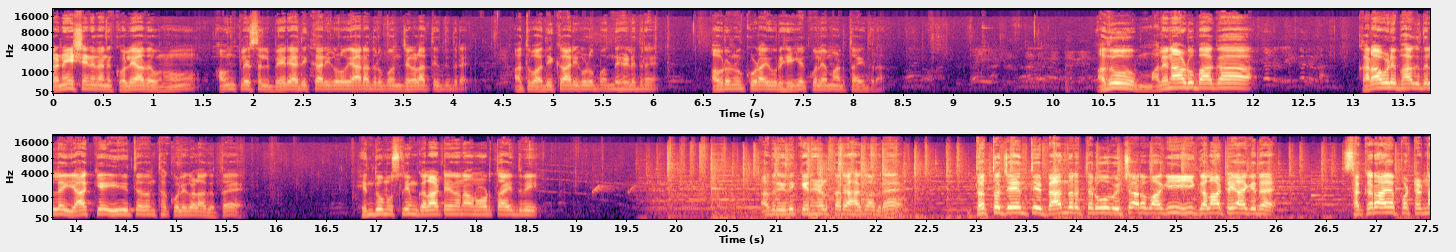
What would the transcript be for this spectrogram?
ಗಣೇಶ್ ಏನಿದ್ದಾನೆ ಕೊಲೆಯಾದವನು ಅವನ ಪ್ಲೇಸಲ್ಲಿ ಬೇರೆ ಅಧಿಕಾರಿಗಳು ಯಾರಾದರೂ ಬಂದು ಜಗಳ ತೆಗೆದಿದ್ರೆ, ಅಥವಾ ಅಧಿಕಾರಿಗಳು ಬಂದು ಹೇಳಿದರೆ, ಅವರನ್ನು ಕೂಡ ಇವರು ಹೀಗೆ ಕೊಲೆ ಮಾಡ್ತಾ ಇದ್ರ. ಅದು ಮಲೆನಾಡು ಭಾಗ ಕರಾವಳಿ ಭಾಗದಲ್ಲೇ ಯಾಕೆ ಈ ರೀತಿಯಾದಂಥ ಕೊಲೆಗಳಾಗುತ್ತೆ? ಹಿಂದೂ ಮುಸ್ಲಿಂ ಗಲಾಟೆಯನ್ನು ನಾವು ನೋಡ್ತಾ ಇದ್ವಿ. ಆದರೆ ಇದಕ್ಕೇನು ಹೇಳ್ತಾರೆ? ಹಾಗಾದರೆ ದತ್ತ ಜಯಂತಿ ಬ್ಯಾನರ್ ತೆರವು ವಿಚಾರವಾಗಿ ಈ ಗಲಾಟೆಯಾಗಿದೆ. ಸಕರಾಯಪಟ್ಟಣ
